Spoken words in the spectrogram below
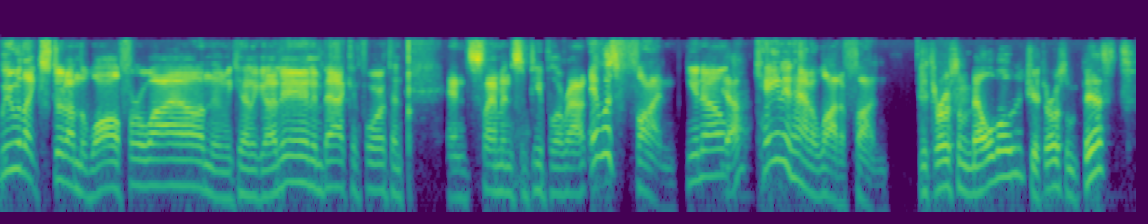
we were like stood on the wall for a while and then we kind of got in and back and forth and and slamming some people around. It was fun, you know. Yeah. Kanan had a lot of fun. Did you throw some elbows? Did you throw some fists?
